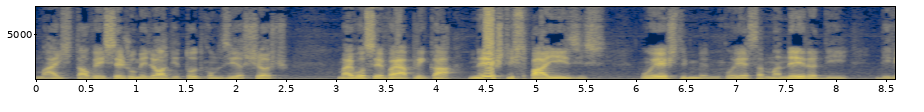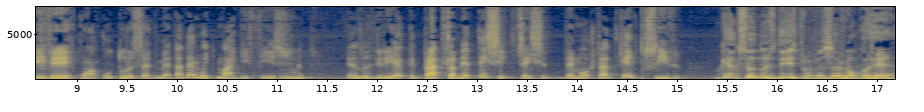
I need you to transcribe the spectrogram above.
mas talvez seja o melhor de todos, como dizia Churchill. Mas você vai aplicar nestes países, com, este, com essa maneira de, de viver, com a cultura sedimentada, é muito mais difícil. Muito. Eu não diria que praticamente tem, tem sido demonstrado que é impossível. O que é que o senhor nos diz, professor João Corrêa?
